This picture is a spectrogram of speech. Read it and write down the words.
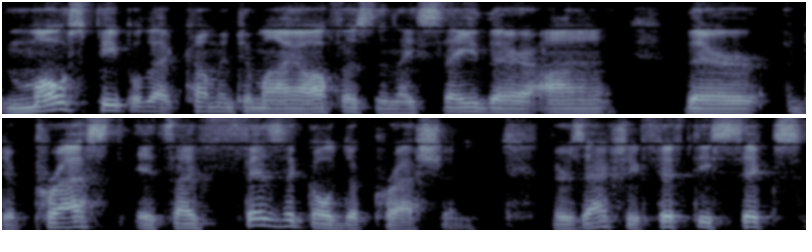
most people that come into my office and they say they're on they're depressed, it's a physical depression. There's actually 56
